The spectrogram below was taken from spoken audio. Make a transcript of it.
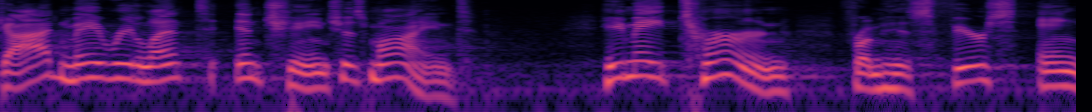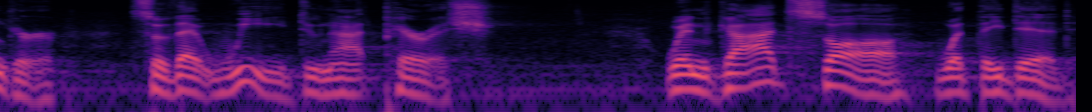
God may relent and change his mind. He may turn from his fierce anger so that we do not perish. When God saw what they did,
